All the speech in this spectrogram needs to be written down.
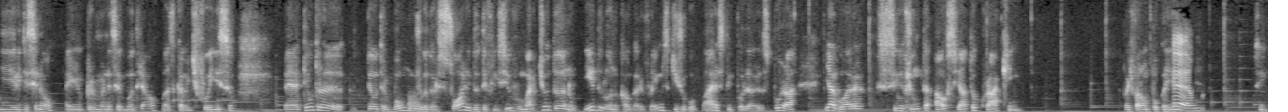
E ele disse não, aí ele permaneceu em Montreal, basicamente foi isso. É, tem, outra, tem outro bom jogador sólido defensivo, Mark Giordano, ídolo no Calgary Flames, que jogou várias temporadas por lá e agora se junta ao Seattle Kraken. Pode falar um pouco aí? É, Sim,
